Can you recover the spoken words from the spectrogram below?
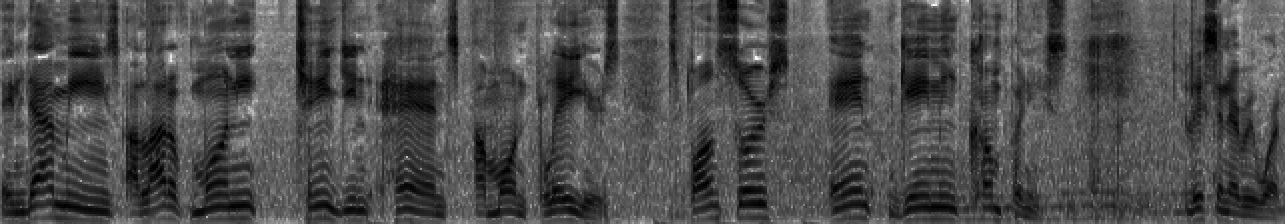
and that means a lot of money changing hands among players, sponsors, and gaming companies. Listen, everyone.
